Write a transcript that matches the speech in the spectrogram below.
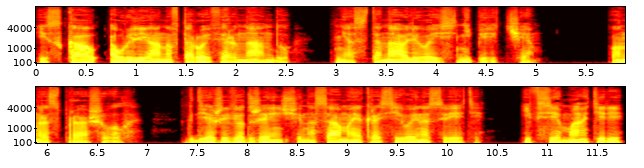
искал Аурелиано II Фернанду, не останавливаясь ни перед чем. Он расспрашивал, где живет женщина, самая красивая на свете, и все матери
